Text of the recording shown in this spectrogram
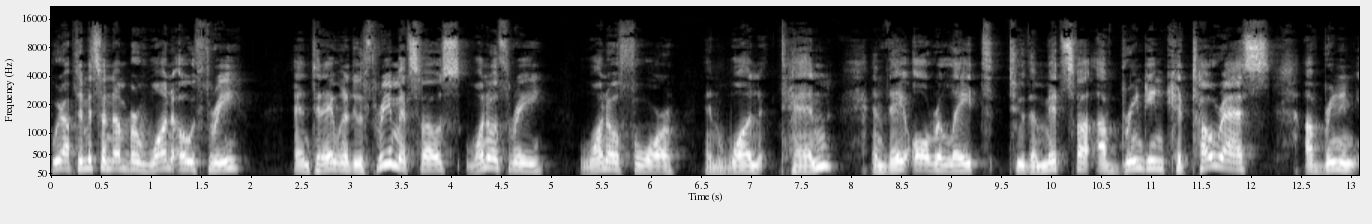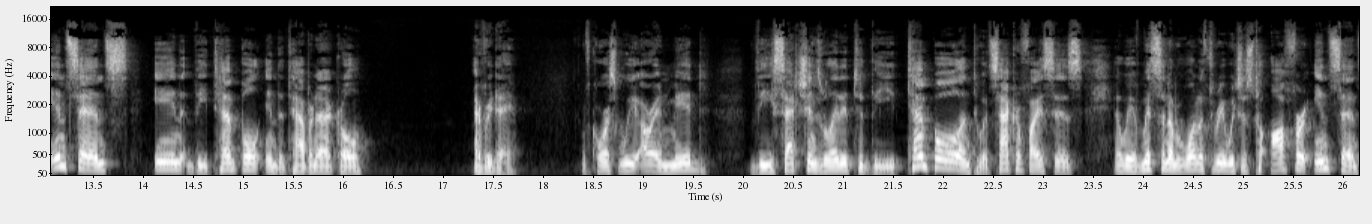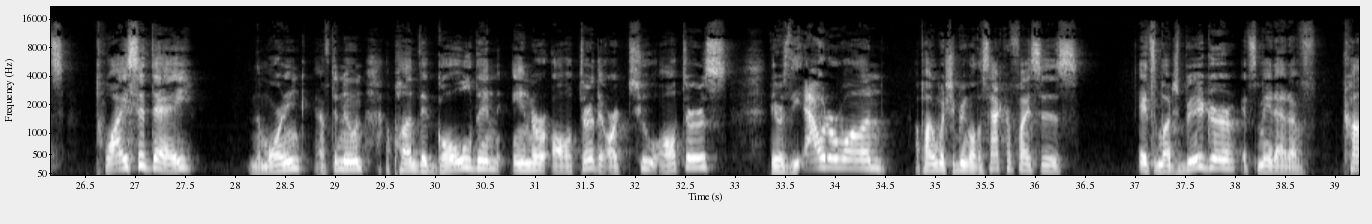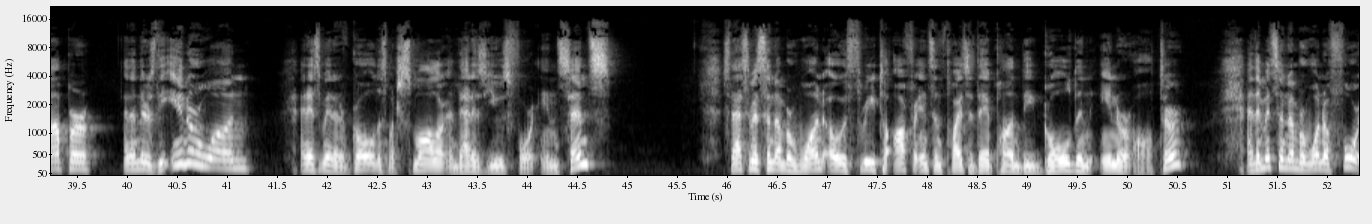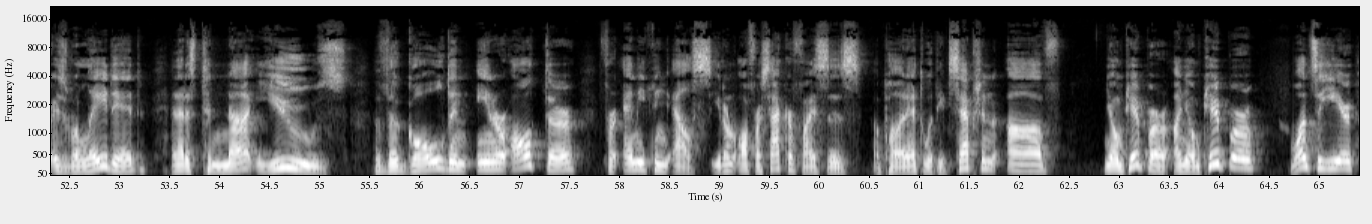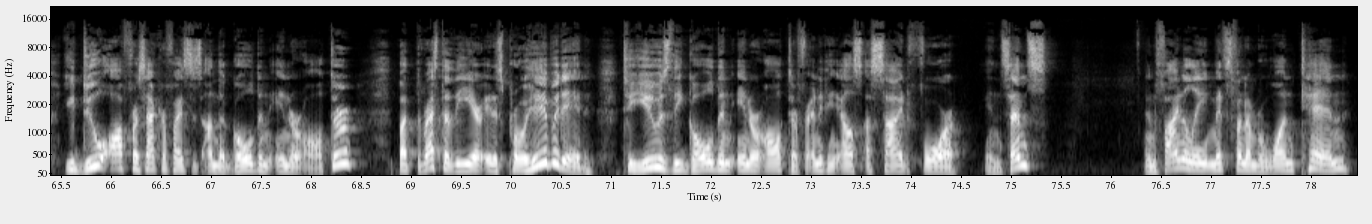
We're up to mitzvah number 103, and today we're going to do three mitzvahs, 103, 104, and 110, and they all relate to the mitzvah of bringing ketores, of bringing incense in the temple, in the tabernacle, every day. Of course, we are in mid the sections related to the temple and to its sacrifices, and we have mitzvah number 103, which is to offer incense twice a day, in the morning, afternoon, upon the golden inner altar. There are two altars. There's the outer one upon which you bring all the sacrifices. It's much bigger. It's made out of copper. And then there's the inner one and it's made out of gold. It's much smaller and that is used for incense. So that's mitzvah number 103 to offer incense twice a day upon the golden inner altar. And the mitzvah number 104 is related and that is to not use the golden inner altar for anything else. You don't offer sacrifices upon it with the exception of Yom Kippur. On Yom Kippur, once a year, you do offer sacrifices on the golden inner altar, but the rest of the year it is prohibited to use the golden inner altar for anything else aside for incense. And finally, mitzvah number 110,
